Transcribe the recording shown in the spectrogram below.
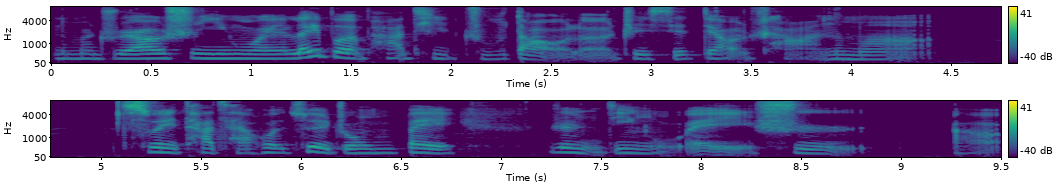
那么主要是因为 Labour Party 主导了这些调查，那么所以他才会最终被。认定为是呃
